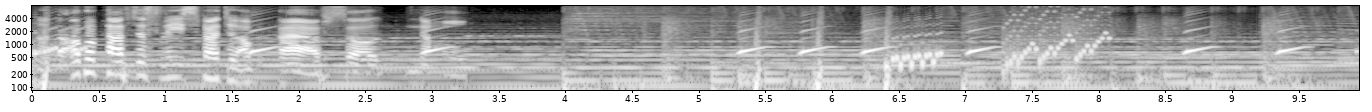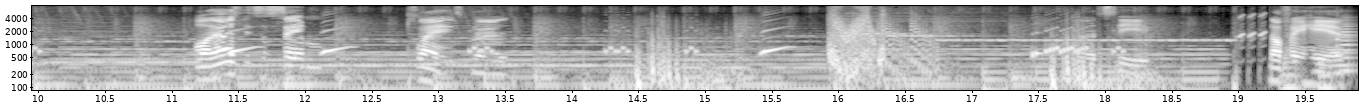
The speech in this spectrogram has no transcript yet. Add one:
No, the upper path just leads back to the upper path, so no. Well, else it's the same place, but... Let's see. Nothing here.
